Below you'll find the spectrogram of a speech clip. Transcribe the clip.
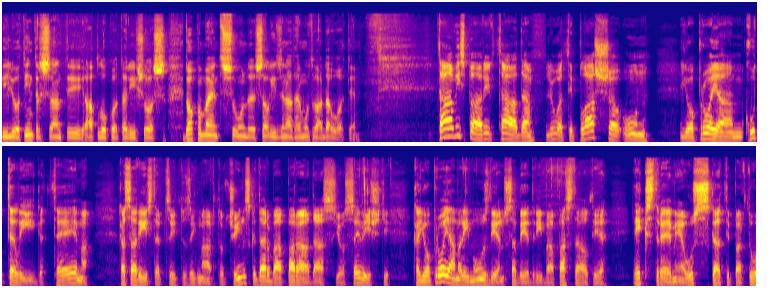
bija ļoti interesanti aplūkot arī šos dokumentus un salīdzināt ar mutvārdu avotiem. Tā vispār ir tāda ļoti plaša un joprojām kutelīga tēma, kas arī, starp citu, Zigmāra Turčinska darbā parādās, jo sevišķi, ka joprojām arī mūsdienu sabiedrībā pastāv tie ekstrēmie uzskati par to,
